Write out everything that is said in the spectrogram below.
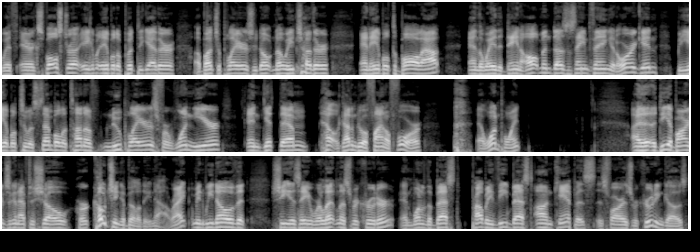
with Erik Spoelstra able, able to put together a bunch of players who don't know each other and able to ball out, and the way that Dana Altman does the same thing at Oregon, be able to assemble a ton of new players for one year and get them hell got them to a Final Four at one point Adia Barnes is going to have to show her coaching ability now, right? I mean, we know that she is a relentless recruiter and one of the best, probably the best on campus as far as recruiting goes.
